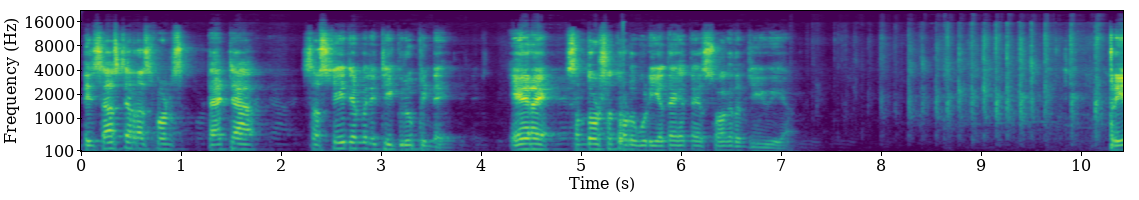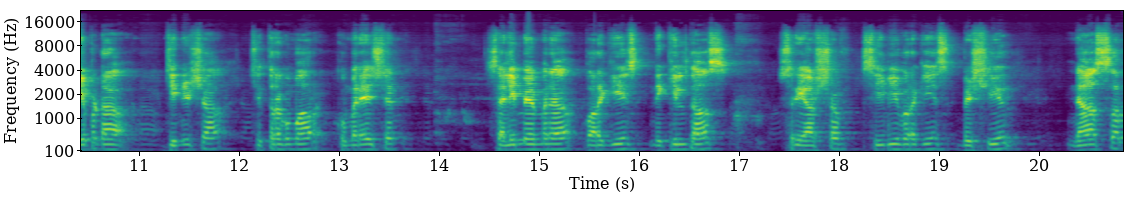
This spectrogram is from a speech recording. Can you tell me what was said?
disaster response Tata sustainability ഗ്രൂപ്പിന്റെ ഏറെ സന്തോഷത്തോടു കൂടി അദ്ദേഹത്തെ സ്വാഗതം ചെയ്യുകയാണ്. പ്രിയപ്പെട്ട ജിനിഷ ചിത്രകുമാർ കുമരേശൻ സലിമേമന Varghese Nikhil Das Shri Ashraf C V Varghese Basheer Nasser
